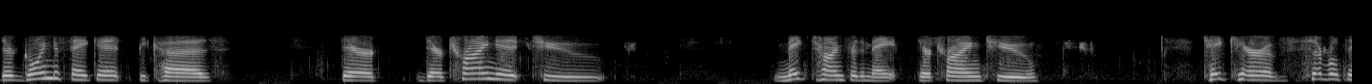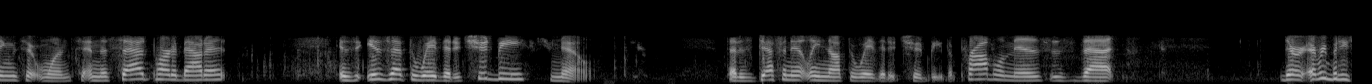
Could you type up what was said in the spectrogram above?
They're going to fake it because they're they're trying to to make time for the mate. They're trying to take care of several things at once. And the sad part about it is is that the way that it should be? No. That is definitely not the way that it should be. The problem is is that they're everybody's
